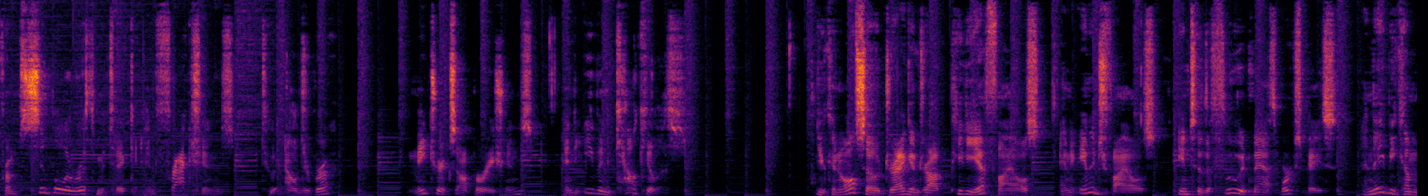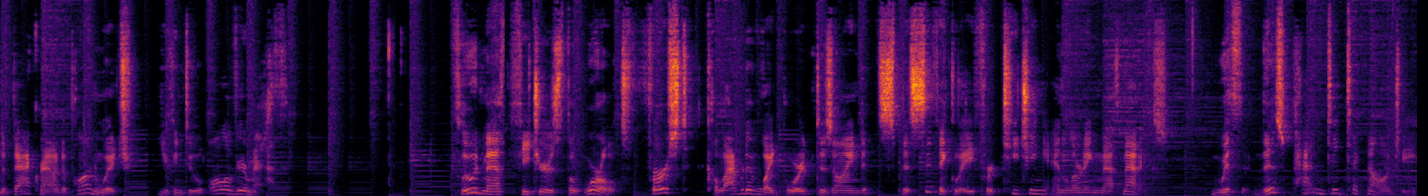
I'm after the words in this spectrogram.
from simple arithmetic and fractions to algebra, matrix operations, and even calculus. You can also drag and drop PDF files and image files into the FluidMath workspace, and they become the background upon which you can do all of your math. FluidMath features the world's first collaborative whiteboard designed specifically for teaching and learning mathematics. With this patented technology,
